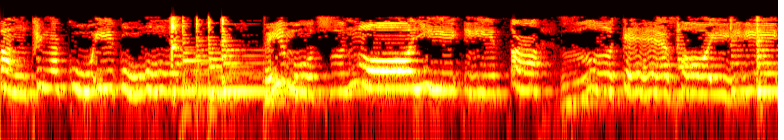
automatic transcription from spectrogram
望听啊，过一过，对母子我一打是该所以，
